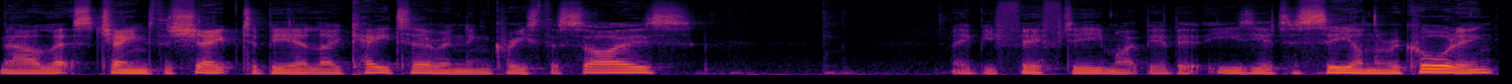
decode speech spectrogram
Now let's change the shape to be a locator and increase the size. Maybe 50 might be a bit easier to see on the recording.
